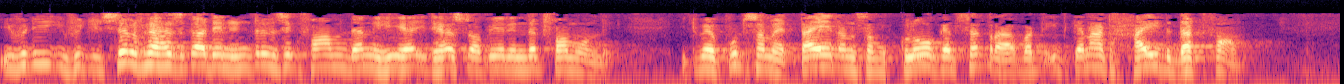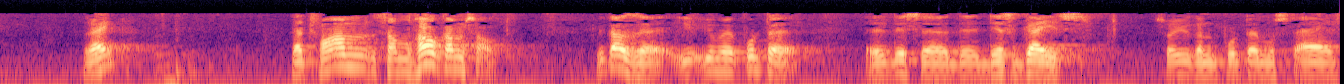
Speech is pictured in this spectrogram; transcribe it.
If it, if it itself has got an intrinsic form, then he, it has to appear in that form only. It may put some attire and some cloak, etc., but it cannot hide that form. Right? That form somehow comes out. Because uh, you, you, may put uh, this, uh, disguise. So you can put a mustache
